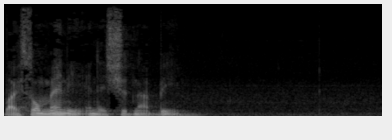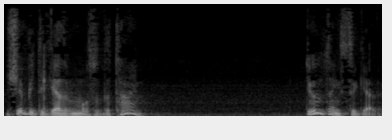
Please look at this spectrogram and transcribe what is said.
by so many, and it should not be. You should be together most of the time, doing things together.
